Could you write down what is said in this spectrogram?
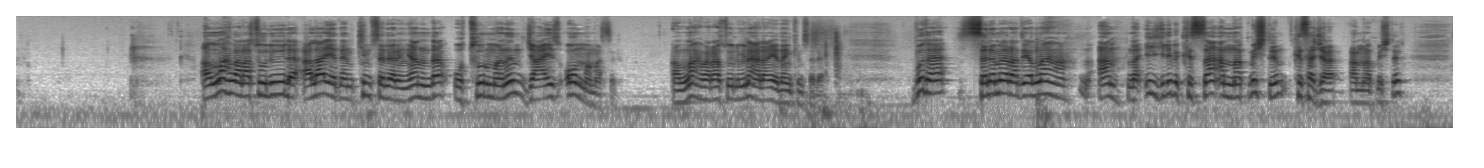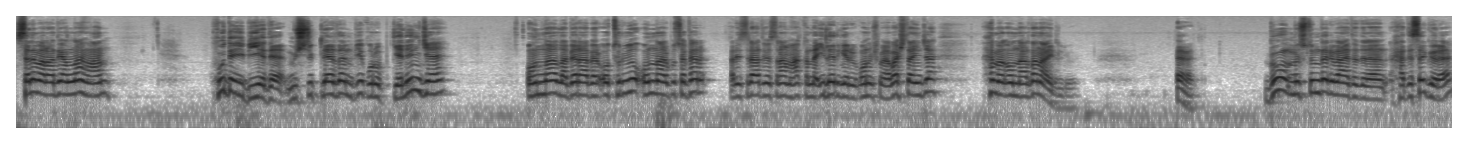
Allah ve Resulü ile alay eden kimselerin yanında oturmanın caiz olmaması. Allah ve Resulü ile alay eden kimseler. Bu da Seleme radıyallahu anh'la ilgili bir kıssa anlatmıştım. Kısaca anlatmıştık. Seleme radıyallahu anh Hudeybiye'de müşriklerden bir grup gelince onlarla beraber oturuyor. Onlar bu sefer Aleyhisselatü Vesselam hakkında ileri geri konuşmaya başlayınca hemen onlardan ayrılıyor. Evet. Bu Müslüm'de rivayet edilen hadise göre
